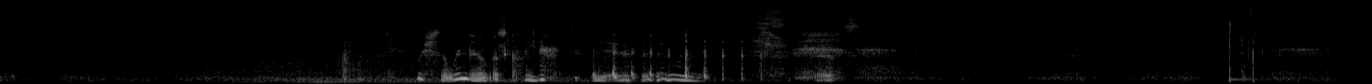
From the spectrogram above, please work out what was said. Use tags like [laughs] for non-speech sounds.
Wish the window was cleaner. Yeah. [laughs]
